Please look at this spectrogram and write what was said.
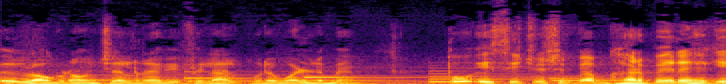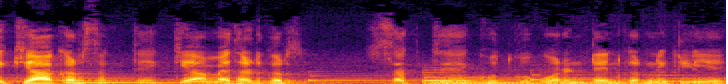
लॉकडाउन चल रहा है अभी फ़िलहाल पूरे वर्ल्ड में तो इस सिचुएशन पे आप घर पे रह के क्या कर सकते हैं? क्या मेथड कर सकते हैं खुद को क्वारंटाइन करने के लिए?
